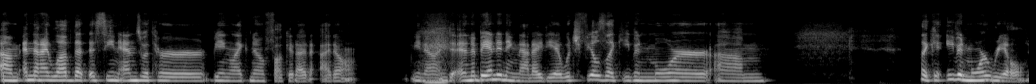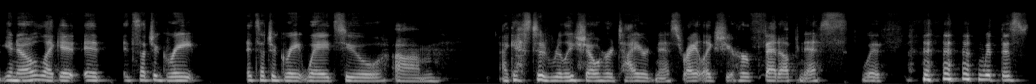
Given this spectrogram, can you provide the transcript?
Um, and then I love that the scene ends with her being like, "No, fuck it, I, I don't," you know, and, and abandoning that idea, which feels like even more, um, like even more real, you know, like it it it's such a great it's such a great way to um I guess to really show her tiredness, right? Like she her fed upness with with this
